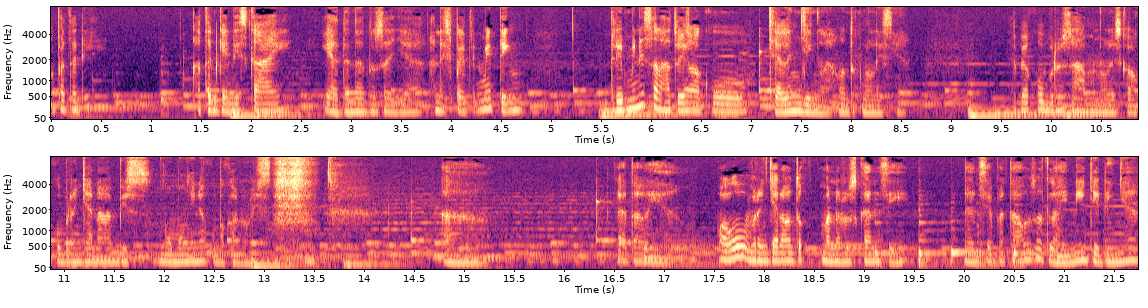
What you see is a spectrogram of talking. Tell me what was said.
apa tadi? Cotton Candy Sky ya dan tentu saja unexpected meeting. Dream ini salah satu yang aku challenging lah untuk nulisnya. Tapi aku berusaha menulis. Kalau aku berencana habis ngomong ini aku bakal nulis. Uh, gak tahu ya. Aku berencana untuk meneruskan sih. Dan siapa tahu setelah ini jadinya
